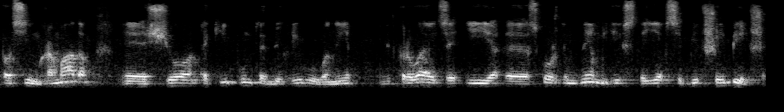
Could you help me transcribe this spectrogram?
по всім громадам, що такі пункти обігріву вони відкриваються, і е, з кожним днем їх стає все більше і більше.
